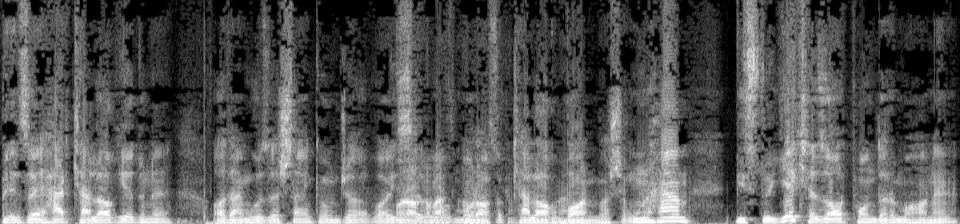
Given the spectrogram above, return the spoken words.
به ازای هر کلاق یه دونه آدم گذاشتن که اونجا وایس مراقب کلاق بان باشه. اون هم 21 هزار پوند داره ماهانه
